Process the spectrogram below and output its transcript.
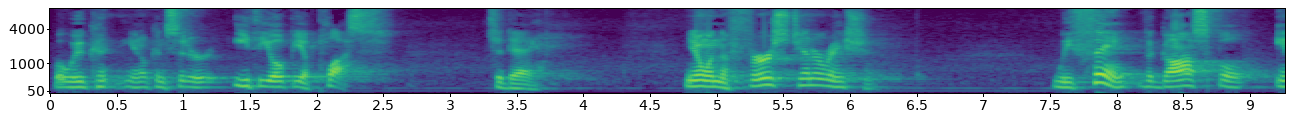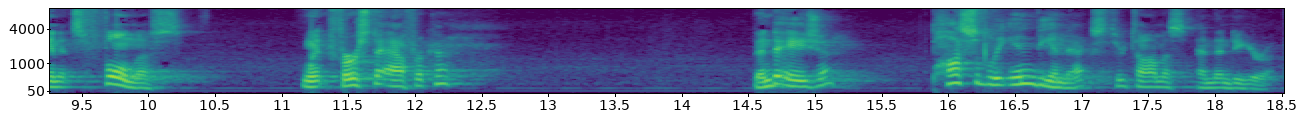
what we you know, consider Ethiopia plus today. You know, in the first generation, we think the gospel in its fullness went first to Africa, then to Asia, possibly India next through Thomas, and then to Europe.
